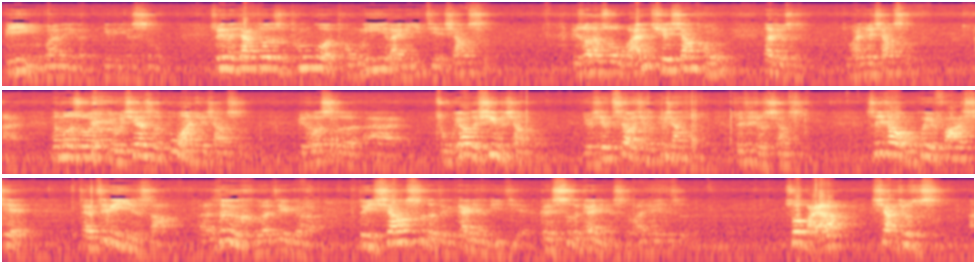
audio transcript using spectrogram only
比影有关的一个一个一个事物。所以呢，亚里士多德是通过同一来理解相似。比如说，他说完全相同，那就是完全相似，哎。那么说有些是不完全相似，比如说是哎主要的性质相同，有些次要性质不相同，所以这就是相似。实际上我们会发现，在这个意义上，呃，任何这个对相似的这个概念的理解，跟似的概念是完全一致的。说白了，下就是似，哎。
